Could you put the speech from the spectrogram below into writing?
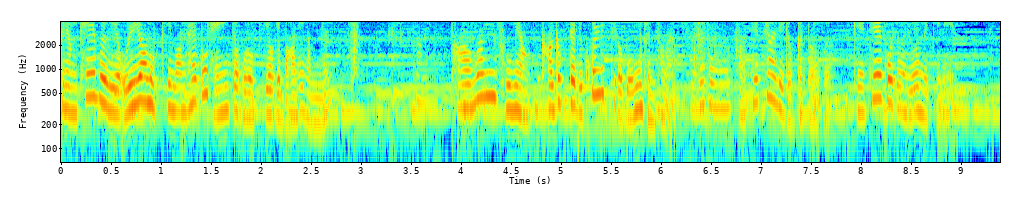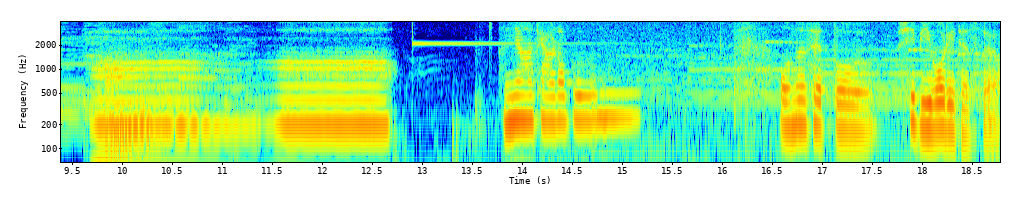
그냥 테이블 위에 올려놓기만 해도 개인적으로 기억에 많이 남는? 짠. 다음은 조명. 가격 대비 quality가 너무 괜찮아요. 그래도 다 실패할 일이 없겠더라고요. 그게 최고죠 이런 느낌이에요. 아... 아... 안녕하세요 여러분. 어느새 또 12월이 됐어요.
